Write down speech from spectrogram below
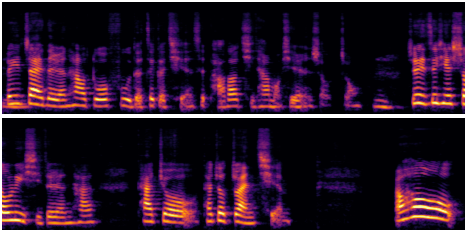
嗯、背债的人他要多付的这个钱是跑到其他某些人手中，嗯，所以这些收利息的人他他就他就赚钱。然后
